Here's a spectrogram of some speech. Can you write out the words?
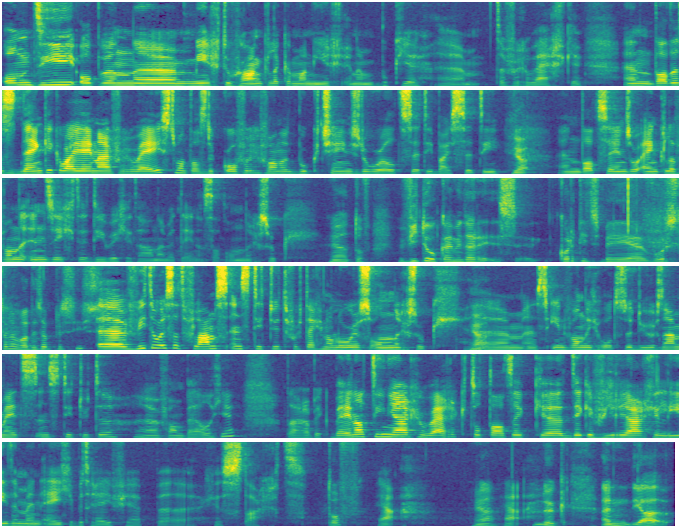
om die op een uh, meer toegankelijke manier in een boekje um, te verwerken. En dat is denk ik waar jij naar verwijst, want dat is de cover van het boek Change the World City by City. Ja. En dat zijn zo enkele van de inzichten die we gedaan hebben tijdens dat onderzoek. Ja, tof. Vito, kan je me daar eens kort iets bij uh, voorstellen? Wat is dat precies? Uh, Vito is het Vlaams Instituut voor Technologisch Onderzoek. Ja. Um, het is een van de grootste duurzaamheidsinstituten uh, van België. Daar heb ik bijna tien jaar gewerkt, totdat ik uh, dikke vier jaar geleden mijn eigen bedrijfje heb gestart. Tof. Ja. ja. Ja, leuk. En ja,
